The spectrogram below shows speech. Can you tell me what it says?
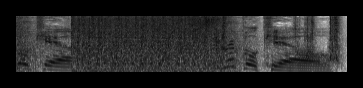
Double kill! Triple kill!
